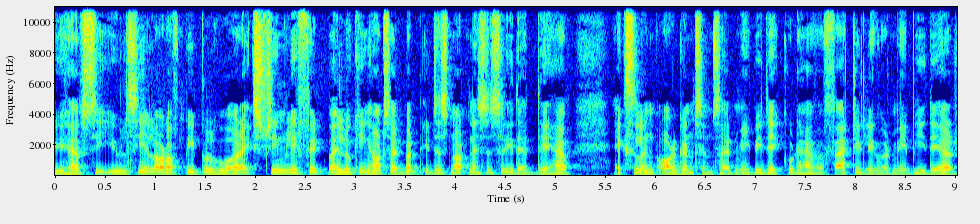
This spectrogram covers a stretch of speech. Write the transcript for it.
you have see you will see a lot of people who are extremely fit by looking outside but it is not necessary that they have excellent organs inside. Maybe they could have a fatty liver. Maybe they are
